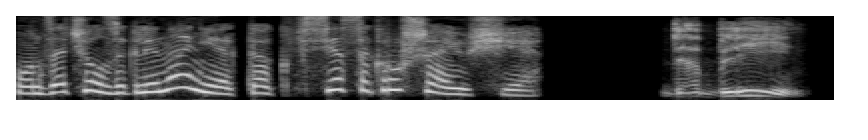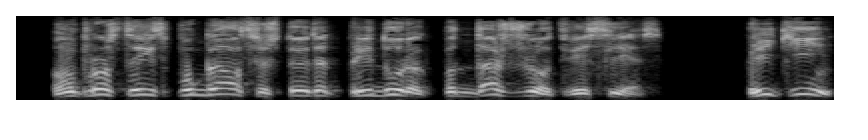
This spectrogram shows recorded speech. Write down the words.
он зачел заклинание как все сокрушающее. Да блин, он просто испугался, что этот придурок подожжет весь лес. Прикинь,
